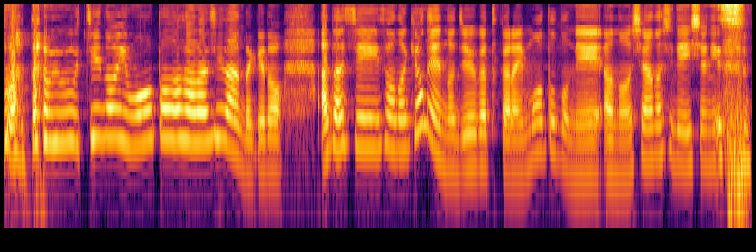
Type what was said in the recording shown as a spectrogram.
の またうちの妹の話なんだけど、私、その去年の10月から妹とね、あの、シャアなしで一緒に住ん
